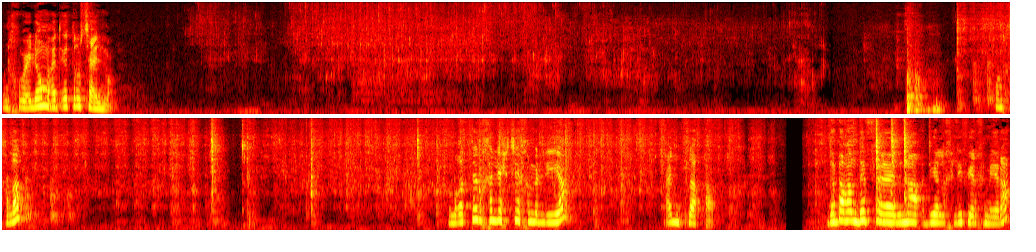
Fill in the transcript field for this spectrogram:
ونخوي عليهم عاد اطرو تاع الماء. ونخلط. ونغطي نخليه حتى يخمر ليا. عاد نتلاقاو دابا غنضيف الماء ديال الخليفيه الخميرة.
